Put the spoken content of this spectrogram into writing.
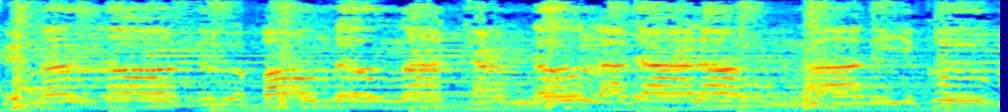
ပင်မသောသူအပေါင်းတို့ငါထံသို့လာကြလောင်းငါသည်ယခုပ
